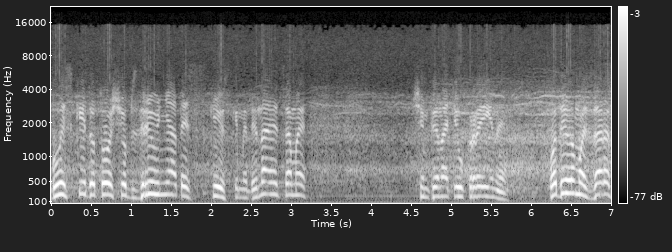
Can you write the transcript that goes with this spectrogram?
близький до того, щоб зрівнятись з київськими динамівцями в чемпіонаті України. Подивимось, зараз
